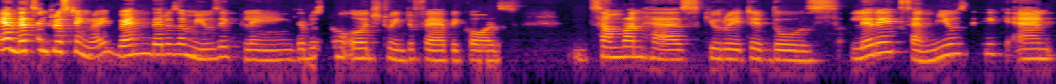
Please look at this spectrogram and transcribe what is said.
Yeah, that's interesting, right? When there is a music playing, there is no urge to interfere because someone has curated those lyrics and music and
